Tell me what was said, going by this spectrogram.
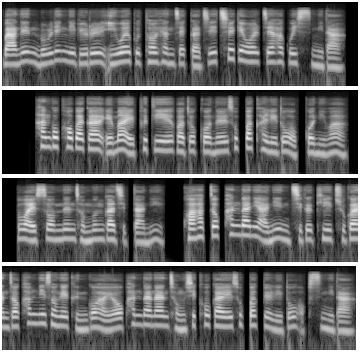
많은 롤링 리뷰를 2월부터 현재까지 7개월째 하고 있습니다. 한국 허가가 FDA 과도권을 속박할 리도 없거니와 또 알 수 없는 전문가 집단이 과학적 판단이 아닌 지극히 주관적 합리성에 근거하여 판단한 정식 허가에 속박될 리도 없습니다.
